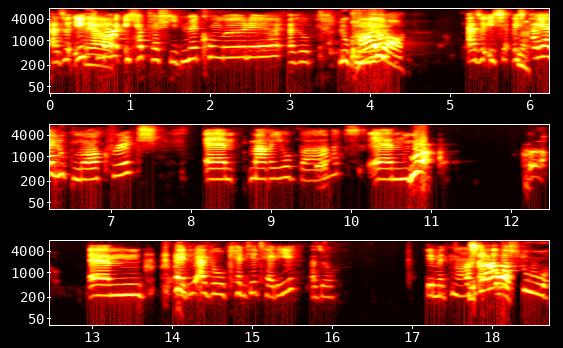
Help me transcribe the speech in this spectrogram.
Also ich Ja. mag, ich habe verschiedene Komödie. Also Luke Ah ja. Also ich, ich feiere Luke Mockridge, ähm, Mario Barth, ähm, ähm, Teddy, also kennt ihr Teddy? Also den mit Nein. Was laberst du?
